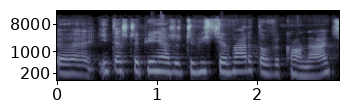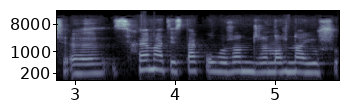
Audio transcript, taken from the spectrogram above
e, i te szczepienia rzeczywiście warto wykonać. E, schemat jest tak ułożony, że można już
